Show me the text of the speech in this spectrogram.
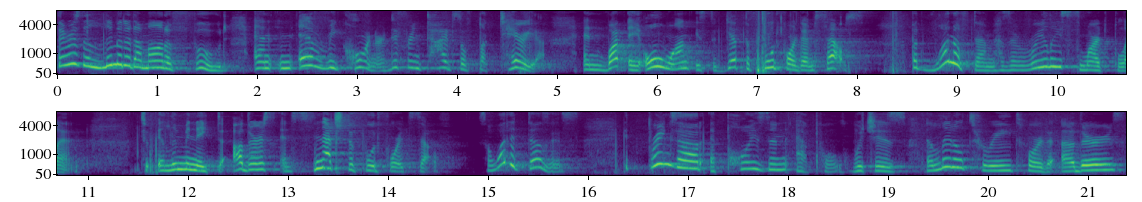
there is a limited amount of food, and in every corner, different types of bacteria. And what they all want is to get the food for themselves. But one of them has a really smart plan to eliminate the others and snatch the food for itself. So what it does is, brings out a poison apple, which is a little treat for the others,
